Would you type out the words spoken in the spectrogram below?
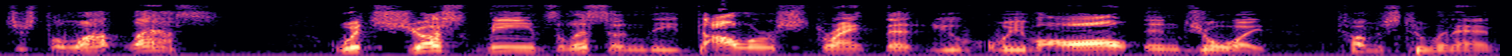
Just a lot less. Which just means, listen, the dollar strength that you we've all enjoyed comes to an end.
